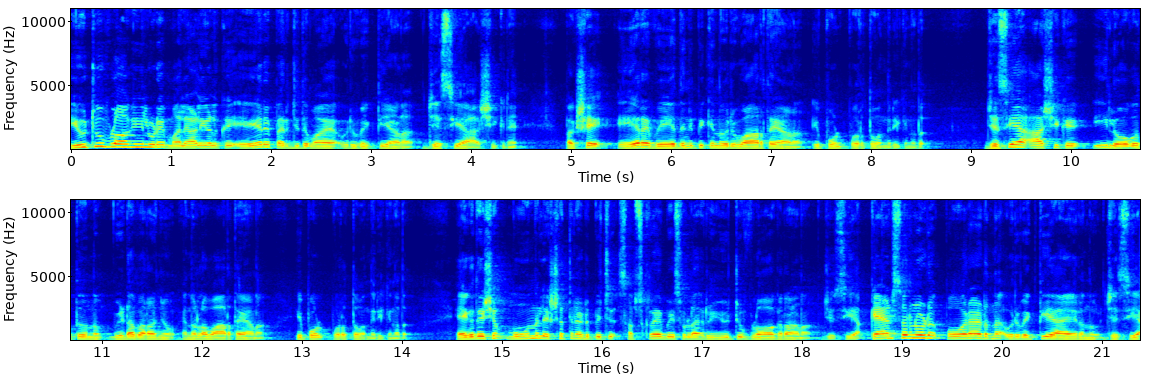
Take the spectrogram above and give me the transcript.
യൂട്യൂബ് വ്ളോഗിങ്ങിലൂടെ മലയാളികൾക്ക് ഏറെ പരിചിതമായ ഒരു വ്യക്തിയാണ് ജെസ്സിയ ആഷിഖിനെ. പക്ഷേ ഏറെ വേദനിപ്പിക്കുന്ന ഒരു വാർത്തയാണ് ഇപ്പോൾ പുറത്തു വന്നിരിക്കുന്നത്. ജെസ്സിയ ആഷിഖ് ഈ ലോകത്തു നിന്നും വിട പറഞ്ഞു എന്നുള്ള വാർത്തയാണ് ഇപ്പോൾ പുറത്തു വന്നിരിക്കുന്നത്. ഏകദേശം മൂന്ന് ലക്ഷത്തിനടുപ്പിച്ച് സബ്സ്ക്രൈബേഴ്സുള്ള ഒരു യൂട്യൂബ് വ്ളോഗറാണ് ജെസ്സിയ. ക്യാൻസറിനോട് പോരാടുന്ന ഒരു വ്യക്തിയായിരുന്നു ജെസ്സിയ.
